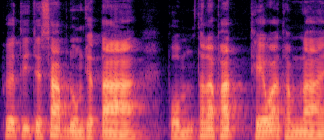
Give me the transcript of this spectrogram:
เพื่อที่จะทราบดวงชะตา ผมธนพัฒน์เทวทำนาย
